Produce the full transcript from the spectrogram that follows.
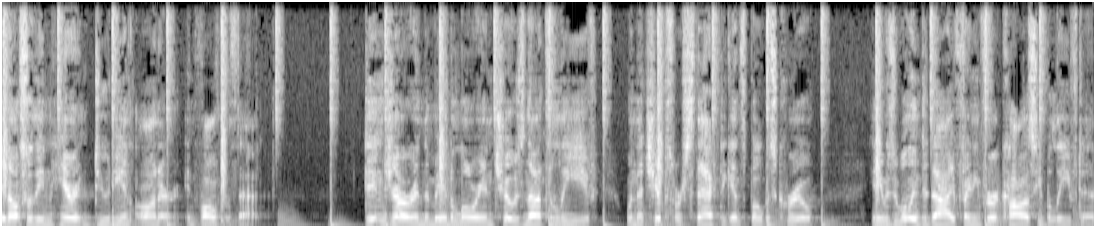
and also the inherent duty and honor involved with that. Din Djarin the Mandalorian chose not to leave when the chips were stacked against Boba's crew, and he was willing to die fighting for a cause he believed in,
